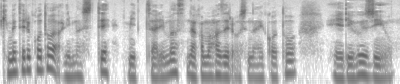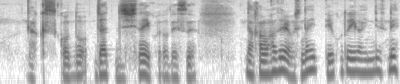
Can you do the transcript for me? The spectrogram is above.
決めてることがありまして3つあります。仲間外れをしないこと、えー、理不尽をなくすことジャッジしないことです。仲間外れをしないっていうこと以外にですね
